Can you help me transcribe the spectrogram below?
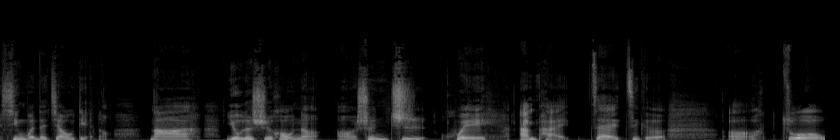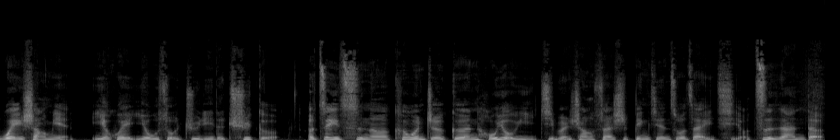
新闻的焦点呢。那有的时候呢，呃，甚至会安排在这个呃座位上面也会有所距离的区隔。而这一次呢，柯文哲跟侯友谊基本上算是并肩坐在一起哦，自然的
